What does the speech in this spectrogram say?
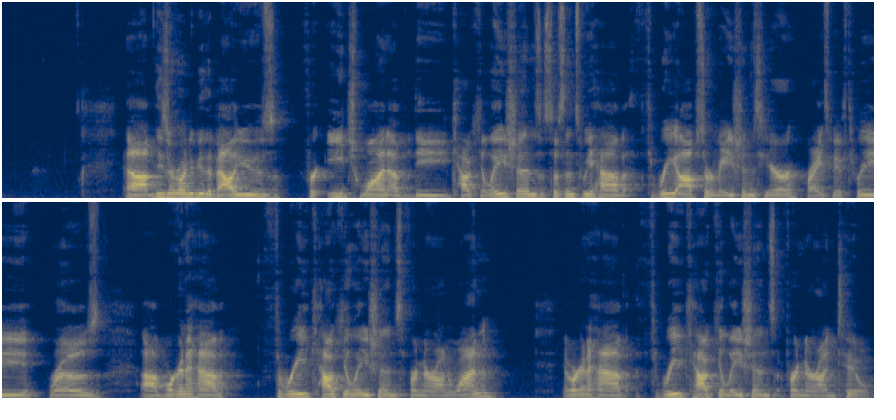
Um, these are going to be the values for each one of the calculations. So since we have three observations here, right, so we have three rows, um, we're going to have three calculations for neuron 1, and we're going to have three calculations for neuron 2.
